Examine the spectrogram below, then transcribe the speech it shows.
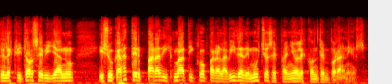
del escritor sevillano y su carácter paradigmático para la vida de muchos españoles contemporáneos.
